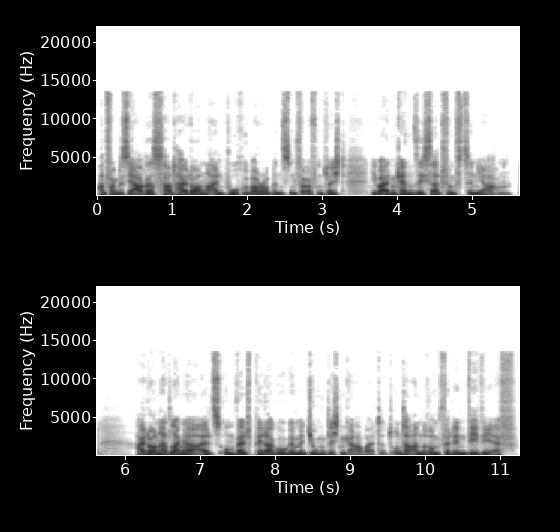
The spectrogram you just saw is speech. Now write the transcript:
Anfang des Jahres hat Heidorn ein Buch über Robinson veröffentlicht. Die beiden kennen sich seit 15 Jahren. Heidorn hat lange als Umweltpädagoge mit Jugendlichen gearbeitet, unter anderem für den WWF.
